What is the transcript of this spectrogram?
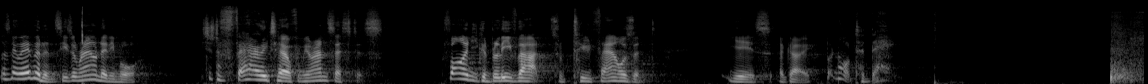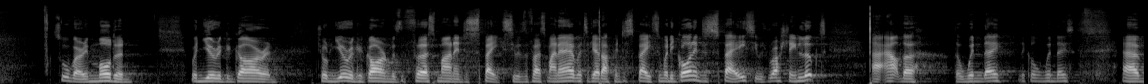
There's no evidence he's around anymore. It's just a fairy tale from your ancestors. Fine, you could believe that sort of 2,000 years ago, but not today. It's all very modern. When Yuri Gagarin, children, Yuri Gagarin was the first man into space. He was the first man ever to get up into space. And when he got into space, he was rushing. He looked uh, out the, the window, they call them windows, um,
